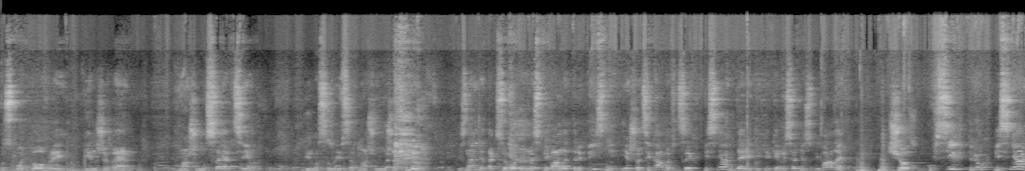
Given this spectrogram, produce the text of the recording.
Господь добрий, Він живе в нашому серці, Він оселився в нашому житті. І знаєте, так сьогодні ми співали три пісні, і що цікаво в цих піснях, деяких, які ми сьогодні співали, що у всіх трьох піснях,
